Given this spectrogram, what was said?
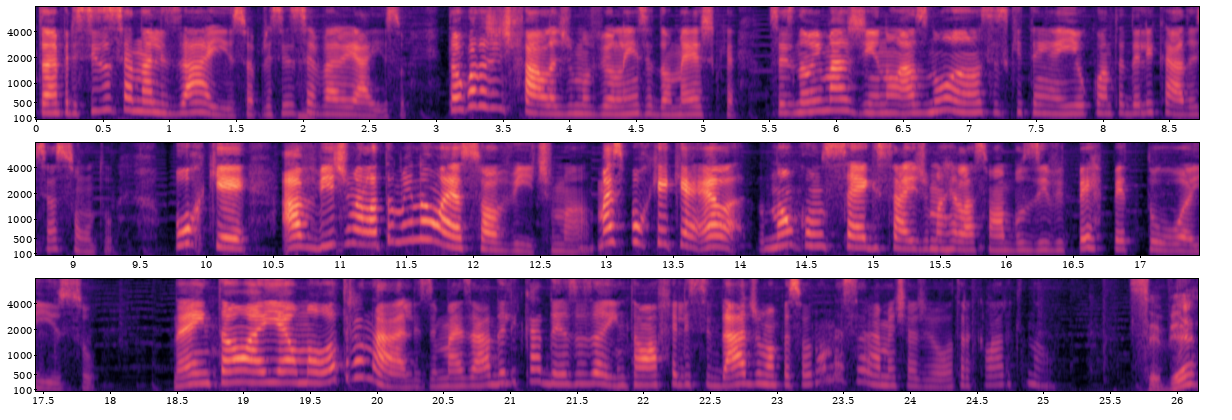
Então é preciso se analisar isso, é preciso se avaliar isso. Então, quando a gente fala de uma violência doméstica, vocês não imaginam as nuances que tem aí, o quanto é delicado esse assunto. Porque a vítima, ela também não é só vítima. Mas por que, que ela não consegue sair de uma relação abusiva e perpetua isso? Né? Então, aí é uma outra análise, mas há delicadezas aí. Então, a felicidade de uma pessoa não necessariamente é de outra, claro que não. Você vê?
